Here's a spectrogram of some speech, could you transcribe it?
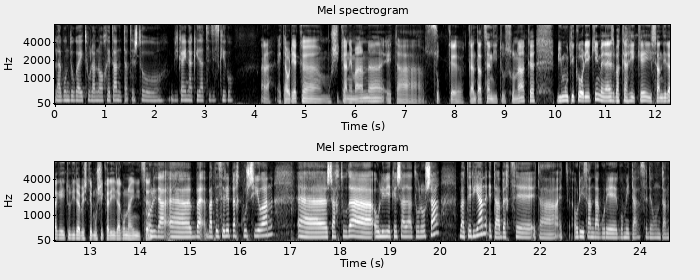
lagundu gaitu lan horretan eta testu bikainak idatzi dizkigu. Hala, eta horiek uh, musikan eman eta zuk uh, kantatzen dituzunak. Bi mutiko horiekin, baina ez bakarrik izan dira gehitu dira beste musikari laguna initzen. Hori da, uh, batez ere perkusioan, sartu da Olivier Esada Tolosa, baterian, eta bertze, eta hori izan da gure gomita, zede hontan.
